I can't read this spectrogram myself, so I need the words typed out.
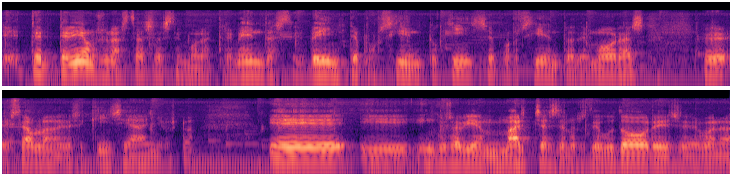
Eh, teníamos unas tasas de mora tremendas, de 20%, 15% de moras, está hablando de hace 15 años, ¿no? Eh, incluso había marchas de los deudores, eh, bueno,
